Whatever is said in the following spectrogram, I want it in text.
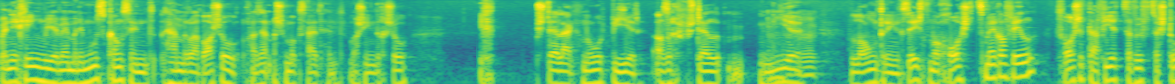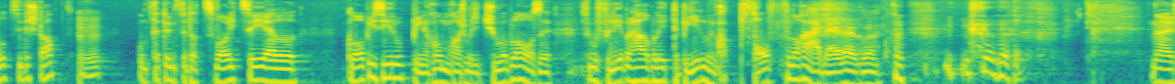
wenn ich irgendwie, wenn wir im Ausgang sind, haben wir glaube ich auch schon, ich weiß nicht, ob wir schon mal gesagt haben, wahrscheinlich schon, ich bestelle eigentlich nur Bier. Also ich bestelle nie Mhm. Longdrinks. Erstens mal kostet es mega viel. Es kostet auch 14, 15 Stutz in der Stadt. Mhm. Und dann tun sie da 2 CL Globi-Sirup rein. Komm, kannst du mir in die Schuhe blasen. Saufen lieber halb Liter Bier und besoffen noch einen. Nein,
